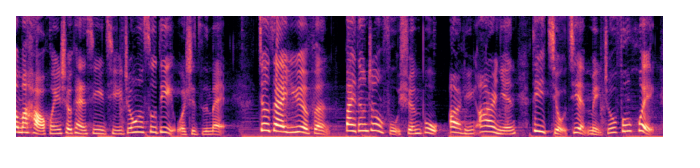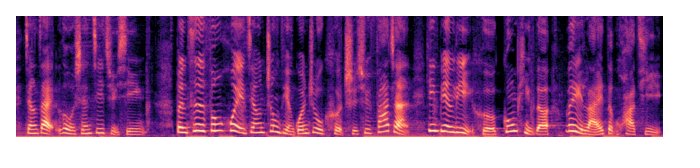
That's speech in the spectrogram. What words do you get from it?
朋友们好，欢迎收看新一期《中望速递》，我是子美。就在一月份，拜登政府宣布，二零二二年第九届美洲峰会将在洛杉矶举行。本次峰会将重点关注可持续发展、应变力和公平的未来等话题。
